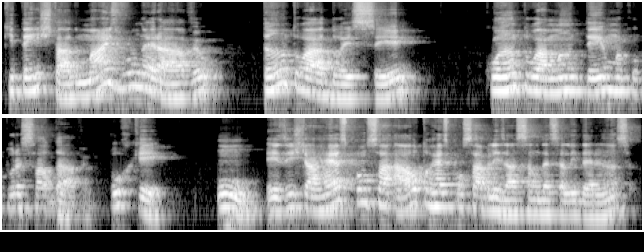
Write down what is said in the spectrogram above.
que tem estado mais vulnerável tanto a adoecer quanto a manter uma cultura saudável. Por quê? Um, existe a, responsa a autorresponsabilização dessa liderança.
